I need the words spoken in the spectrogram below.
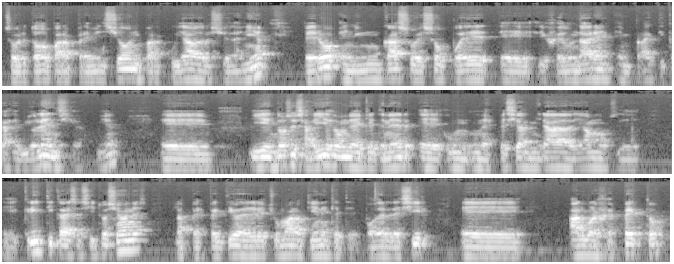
sobre todo para prevención y para cuidado de la ciudadanía, pero en ningún caso eso puede redundar en, en, prácticas de violencia, ¿bien? Eh, y entonces ahí es donde hay que tener eh, una especial mirada, digamos, de eh, crítica de esas situaciones. La perspectiva de derecho humano tiene que poder decir algo al respecto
